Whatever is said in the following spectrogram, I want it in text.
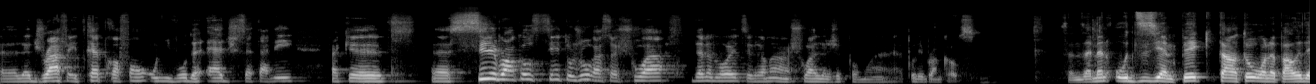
le draft est très profond au niveau de Edge cette année. Fait que euh, si les Broncos tiennent toujours à ce choix, Devin Lloyd, c'est vraiment un choix logique pour moi, pour les Broncos. Ça nous amène au dixième pick. Tantôt, on a parlé de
